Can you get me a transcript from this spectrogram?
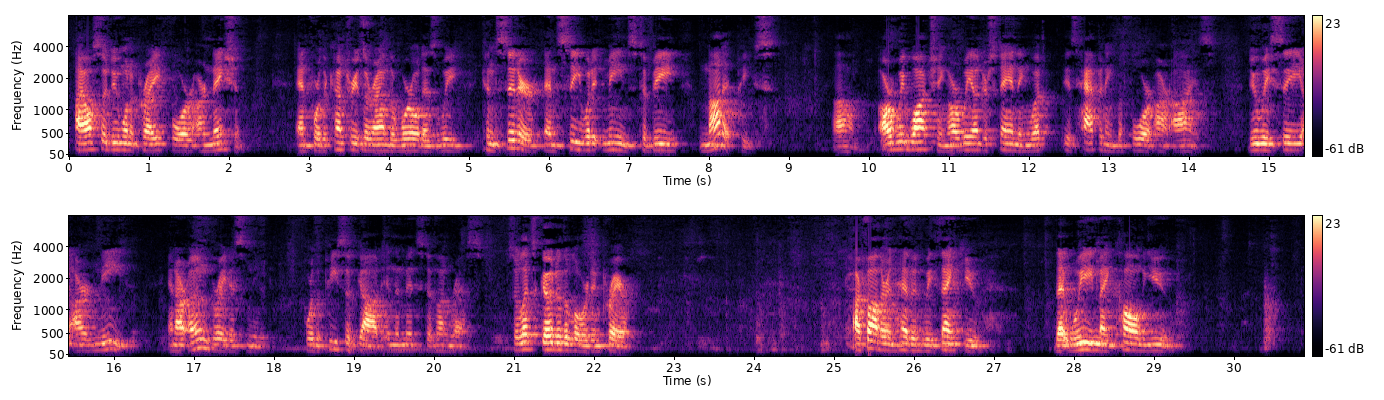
I also do want to pray for our nation and for the countries around the world as we consider and see what it means to be not at peace um, are we watching? Are we understanding what is happening before our eyes? Do we see our need and our own greatest need for the peace of God in the midst of unrest? So let's go to the Lord in prayer. Our Father in heaven, we thank you that we may call you,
